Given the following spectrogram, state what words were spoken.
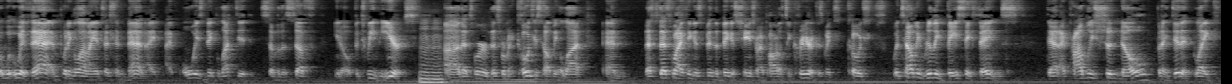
with that and putting a lot of my attention in that, I, I've always neglected some of the stuff you know between the ears. Mm-hmm. Uh, that's where that's where my coaches helped me a lot, and that's that's why I think it's been the biggest change in my powerlifting career because my coach would tell me really basic things that I probably should know, but I didn't. Like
